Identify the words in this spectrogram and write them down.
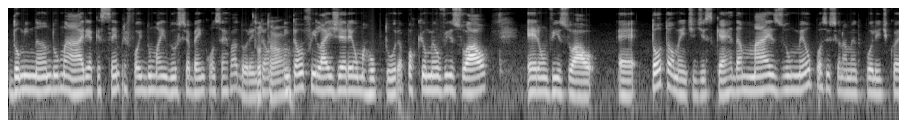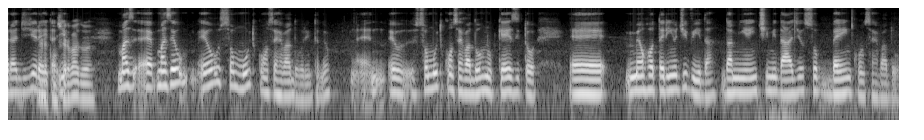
dominando uma área que sempre foi de uma indústria bem conservadora. Então, Total. então eu fui lá e gerei uma ruptura porque o meu visual era um visual é, totalmente de esquerda, mas o meu posicionamento político era de Era direita. E- conservador. mas é, mas eu, eu sou muito conservador, entendeu? É, eu sou muito conservador no quesito é, meu roteirinho de vida, da minha intimidade, eu sou bem conservador.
